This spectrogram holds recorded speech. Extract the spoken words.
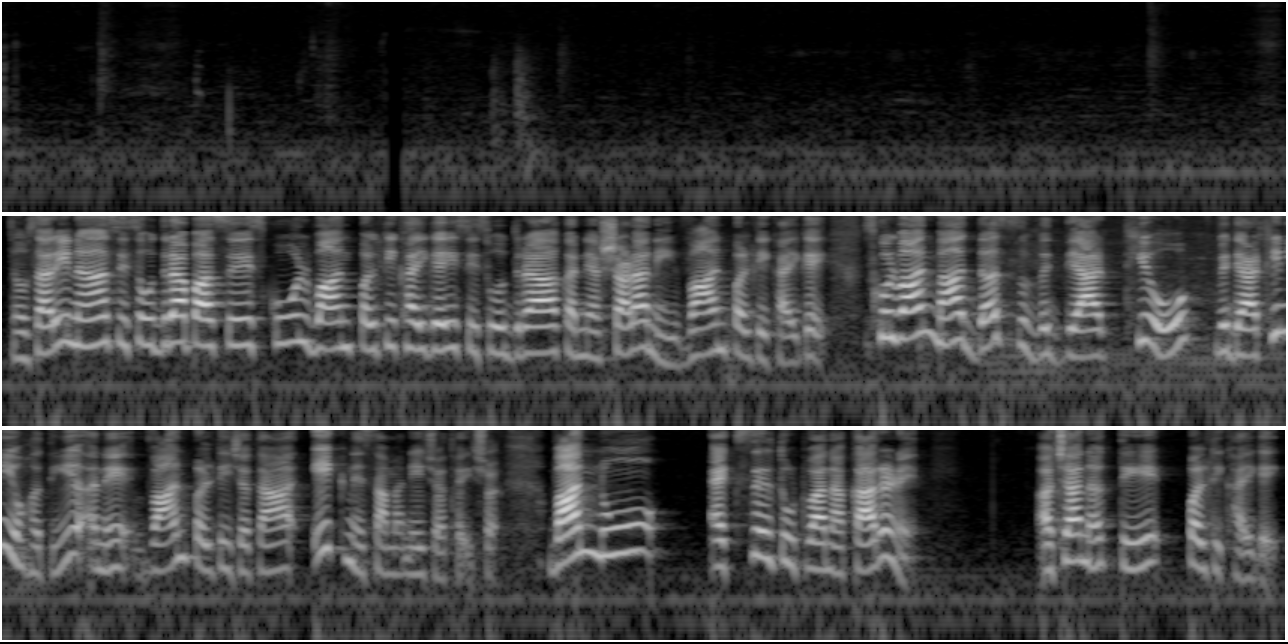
નવસારીના સિસોદરા પાસે સ્કૂલ વાન પલટી ખાઈ ગઈ. સિસોદરા કન્યા શાળાની વાન પલટી ખાઈ ગઈ. સ્કૂલ વાનમાં દસ વિદ્યાર્થીઓ, વિદ્યાર્થીનીઓ હતી અને વાન પલટી જતા એકને સામાન્ય ઇજા થઈ છે. વાનનું એક્સેલ તૂટવાના કારણે અચાનક તે પલટી ખાઈ ગઈ.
